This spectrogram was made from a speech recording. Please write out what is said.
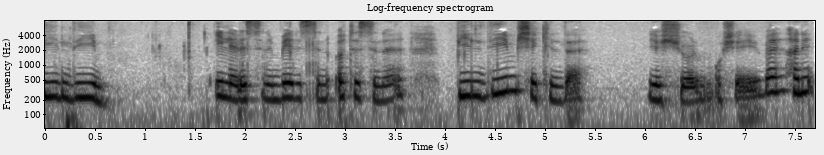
bildiğim, ilerisini, berisini, ötesini bildiğim şekilde yaşıyorum o şeyi ve hani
